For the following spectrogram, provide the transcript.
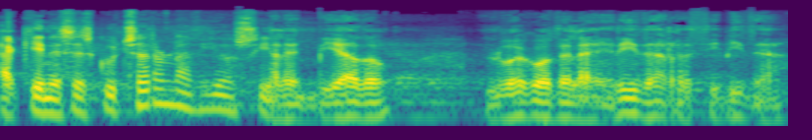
A quienes escucharon a Dios y al enviado luego de la herida recibida.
